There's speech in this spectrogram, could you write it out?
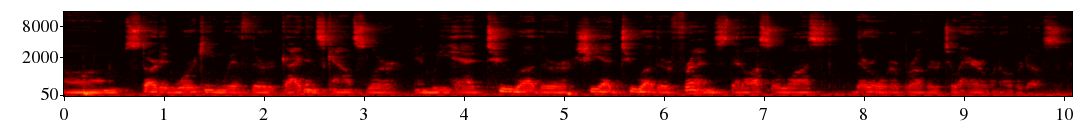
um, started working with their guidance counselor, and we had two other. She had two other friends that also lost their older brother to a heroin overdose,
